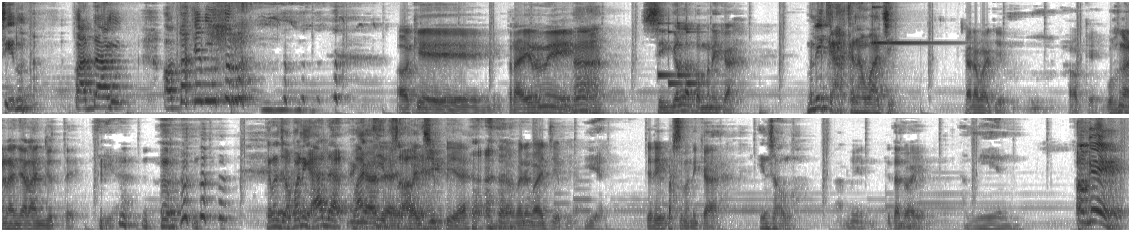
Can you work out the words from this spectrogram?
Cina, Padang, otaknya muter. Oke, terakhir nih. Nah, Single apa menikah? menikah karena wajib. Karena wajib. Oke, gua nggak nanya lanjut deh. Iya. karena jawabannya nggak ada. Nggak Wajib ada. soalnya. Wajib ya. Jawabannya wajib ya. Iya. Jadi pasti menikah. Insya Allah. Amin. Kita doain. Amin. Oke,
